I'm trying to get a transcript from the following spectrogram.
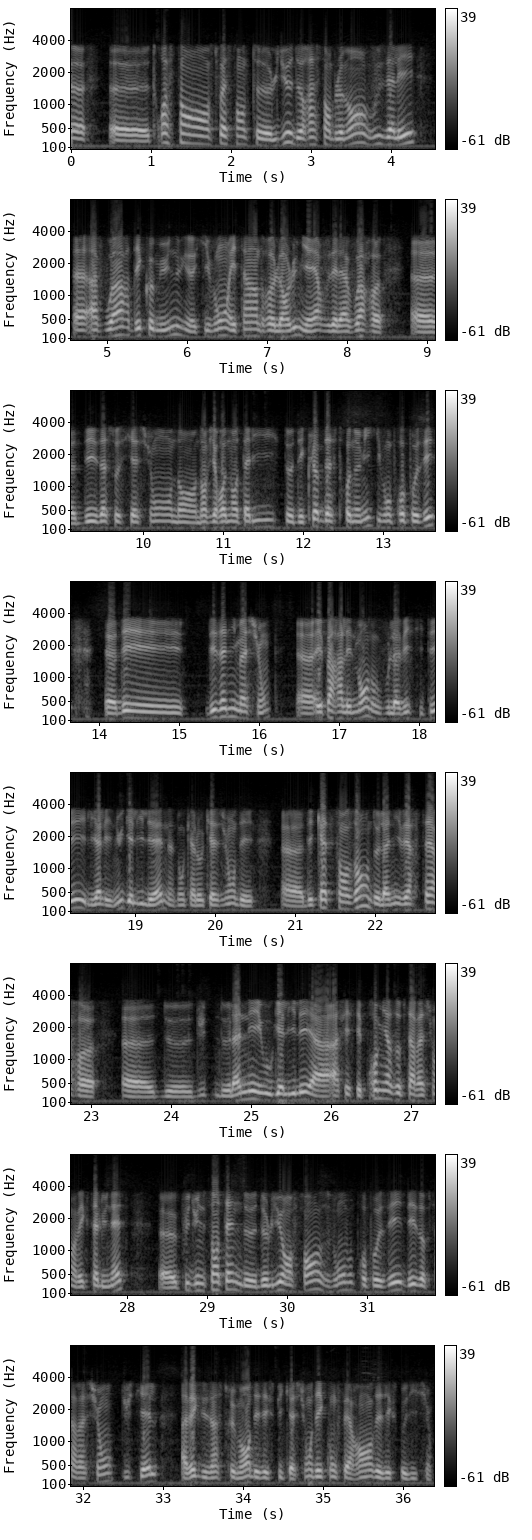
360 lieux de rassemblement, vous allez avoir des communes qui vont éteindre leur lumière, vous allez avoir euh, des associations d'environnementalistes, des clubs d'astronomie qui vont proposer euh, des, animations. Euh, et parallèlement, donc vous l'avez cité, il y a les Nuits galiléennes, donc à l'occasion des, des 400 ans de l'anniversaire de, l'année où Galilée a, a, fait ses premières observations avec sa lunette. plus d'une centaine de, de lieux en France vont proposer des observations du ciel avec des instruments, des explications, des conférences, des expositions.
